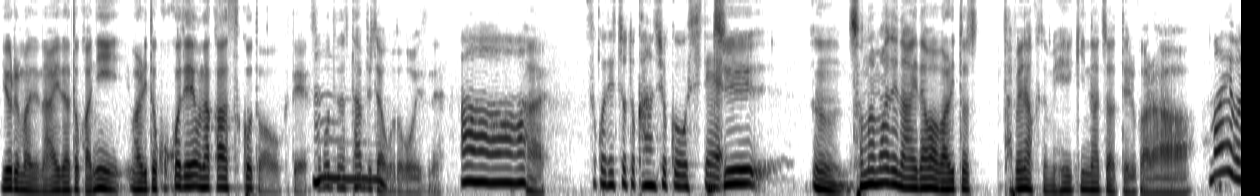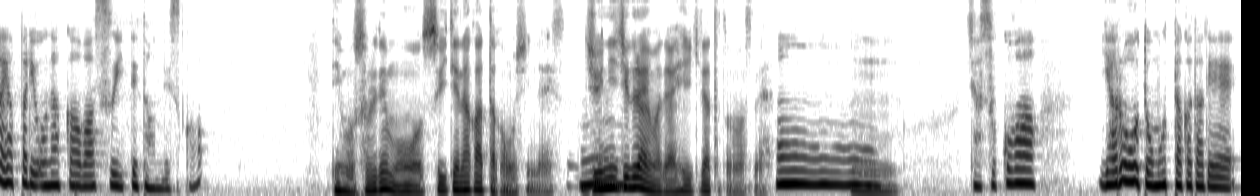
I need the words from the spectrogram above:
夜までの間とかに、割とここでお腹が空くことが多くて、そこで食べちゃうことが多いですね。ああ、はい。そこでちょっと完食をして。10うん、そのまでの間は割と食べなくても平気になっちゃってるから、前はやっぱりお腹は空いてたんですか？でもそれでも空いてなかったかもしれないです。うん12時ぐらいまでは平気だったと思いますね。おーうん。じゃあそこは、やろうと思った方で、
